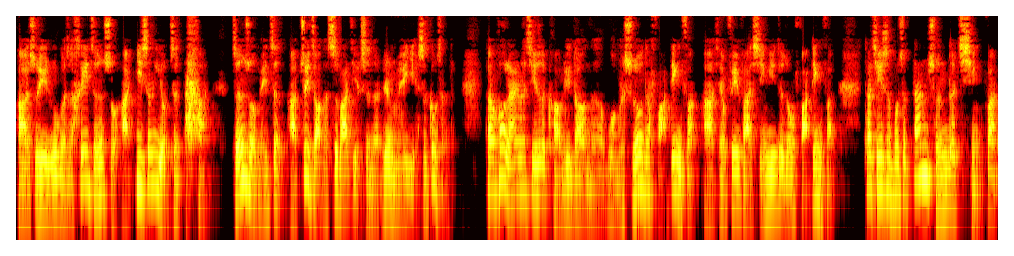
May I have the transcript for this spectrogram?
啊。所以如果是黑诊所啊，医生有证哈。诊所没证啊，最早的司法解释呢，认为也是构成的。但后来呢，其实考虑到呢，我们所有的法定犯啊，像非法行医这种法定犯，它其实不是单纯的侵犯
